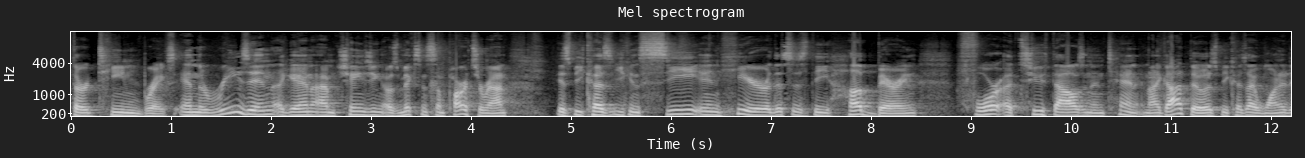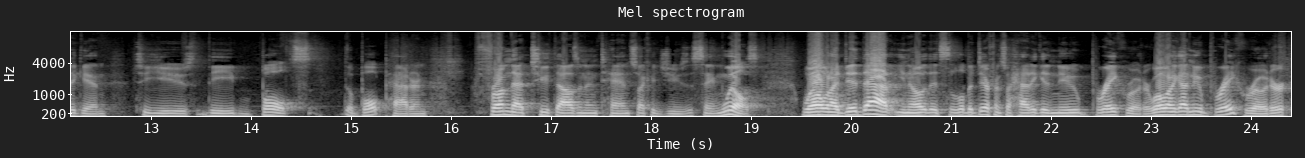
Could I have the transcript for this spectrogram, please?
13 brakes. And the reason, again, I'm changing, I was mixing some parts around, is because you can see in here, this is the hub bearing for a 2010. And I got those because I wanted, again, to use the bolts, the bolt pattern from that 2010 so I could use the same wheels. Well, when I did that, you know, it's a little bit different. So I had to get a new brake rotor. Well, when I got a new brake rotor,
